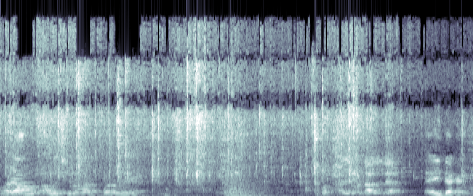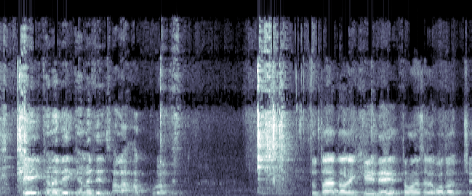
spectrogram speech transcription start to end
ঘরে আলো আলো ছিল না করার লেগে। এই দেখেন। এইখানে দে এইখানে দে শালা হাত পুড়াবে। তো তাড়াতাড়ি খেয়ে দে তোমাদের সাথে কথা হচ্ছে।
